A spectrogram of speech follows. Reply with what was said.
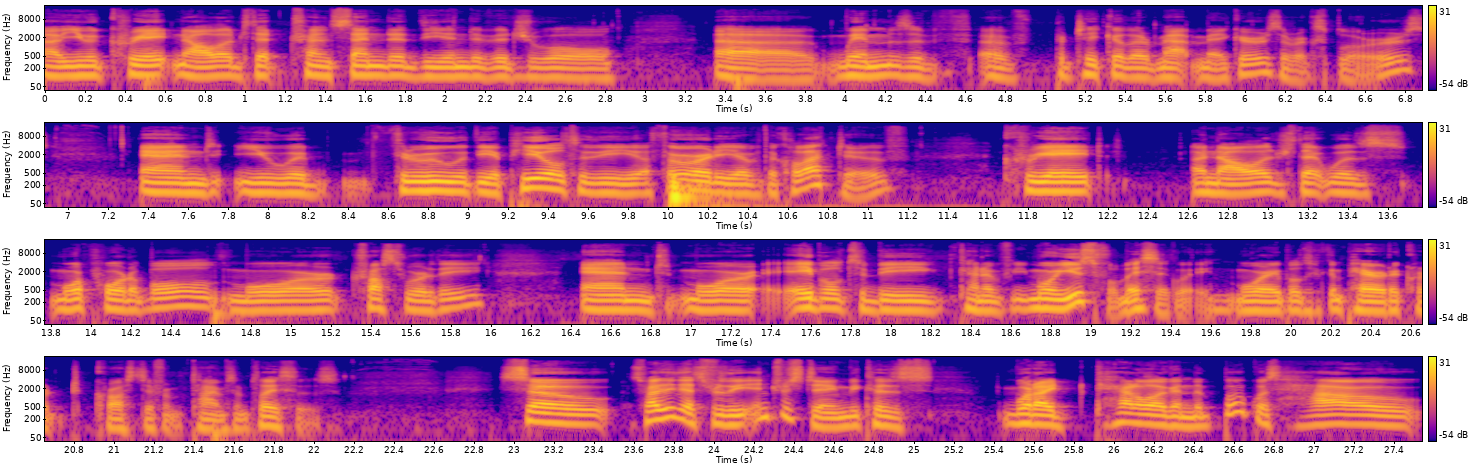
Uh, you would create knowledge that transcended the individual uh, whims of, of particular map makers or explorers. And you would, through the appeal to the authority of the collective, create a knowledge that was more portable, more trustworthy, and more able to be kind of more useful, basically, more able to compare it across different times and places. So, so I think that's really interesting because what I catalog in the book was how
